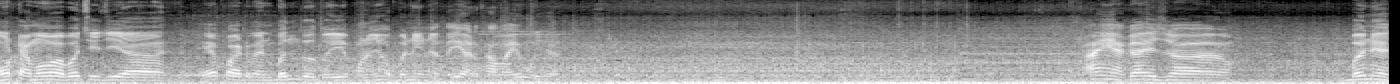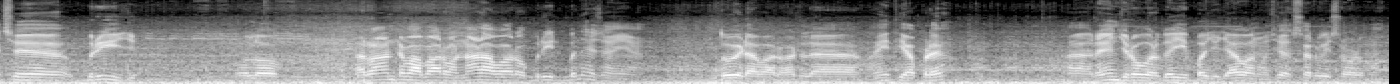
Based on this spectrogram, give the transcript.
મોટા મવા પછી જે આ એપાર્ટમેન્ટ બનતું હતું એ પણ જો બનીને તૈયાર થવા આવ્યું છે. અહીંયા ગાઈઝ બને છે બ્રિજ ઓલો રાંટવા વાળો નાળાવાળો બ્રિજ બને છે અહીંયા. દોયડાવાળો એટલે અહીંથી આપણે રેન્જ રોવર ગઈ બાજુ જવાનું છે સર્વિસ રોડમાં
